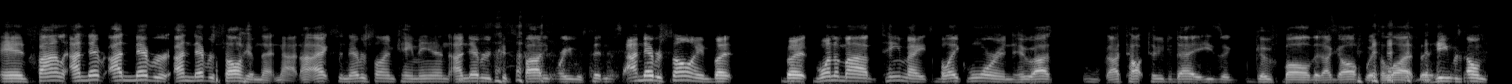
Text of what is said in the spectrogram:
And finally, I never, I never, I never saw him that night. I actually never saw him came in. I never could spot him where he was sitting. I never saw him, but but one of my teammates, Blake Warren, who I I talked to today, he's a goofball that I golf with a lot, but he was on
